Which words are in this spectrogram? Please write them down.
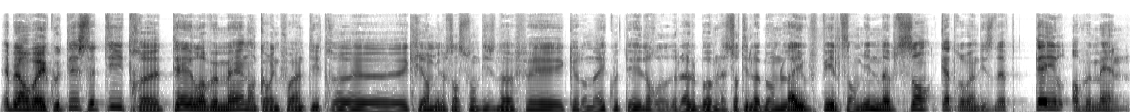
Eh bien, on va écouter ce titre, euh, Tale of a Man, encore une fois un titre euh, écrit en 1979 et que l'on a écouté lors de l'album, la sortie de l'album Live Fields en 1999, Tale of a Man.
